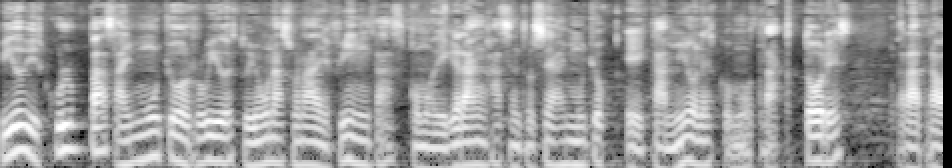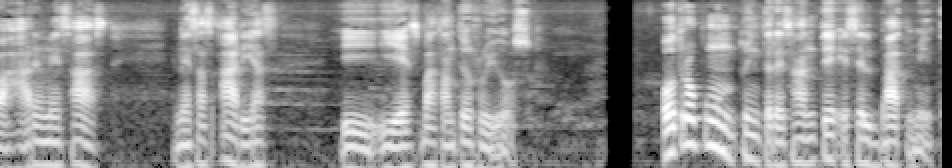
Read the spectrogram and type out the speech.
Pido disculpas, hay mucho ruido, estoy en una zona de fincas, como de granjas, entonces hay muchos eh, camiones como tractores para trabajar en esas, en esas áreas y, es bastante ruidoso. Otro punto interesante es el Batmit.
